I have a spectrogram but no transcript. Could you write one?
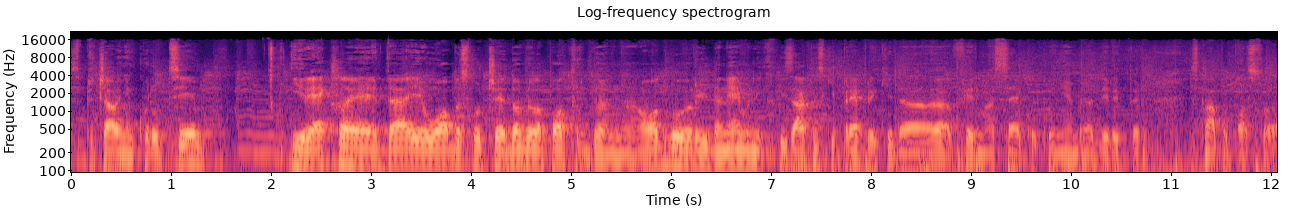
sprečavanjem korupcije, i rekla je da je u oba slučaja dobila potvrdan odgovor i da nema nikakvih zakonskih prepreke da firma Seko, koji njen brat direktor, sklapa poslove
